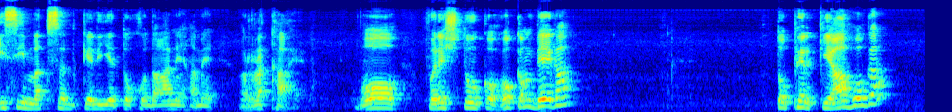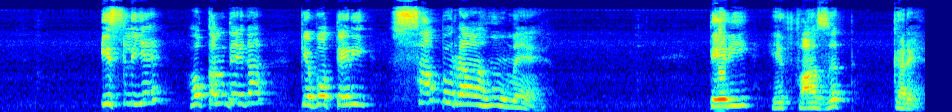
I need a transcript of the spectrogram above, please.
इसी मकसद के लिए तो खुदा ने हमें रखा है। वो फरिश्तों को हुक्म देगा तो फिर क्या होगा? इसलिए हुक्म देगा कि वो तेरी सब राहों में तेरी हिफाजत करें,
